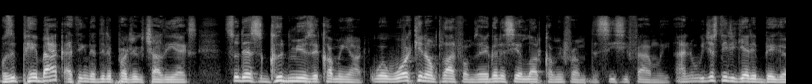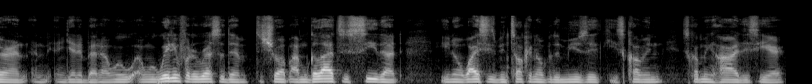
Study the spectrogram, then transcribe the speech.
Was it Payback? I think they did a project with Charlie X. So there's good music coming out. We're working on platforms, and you're going to see a lot coming from the CC family. And we just need to get it bigger and, and, and get it better. And we're, and we're waiting for the rest of them to show up. I'm glad to see that you know, YC's been talking up the music. He's coming. He's coming hard this year.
